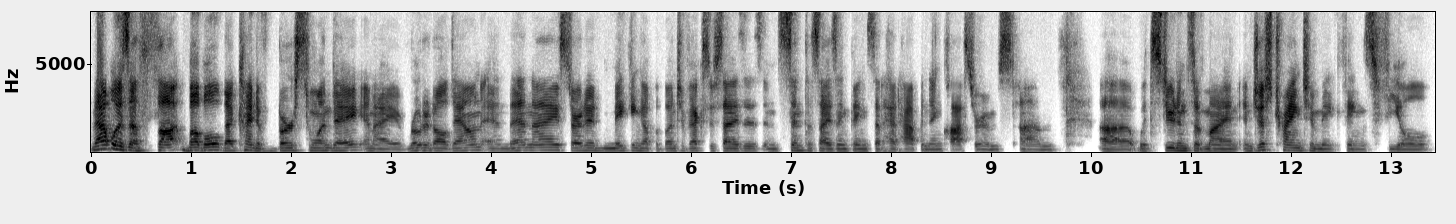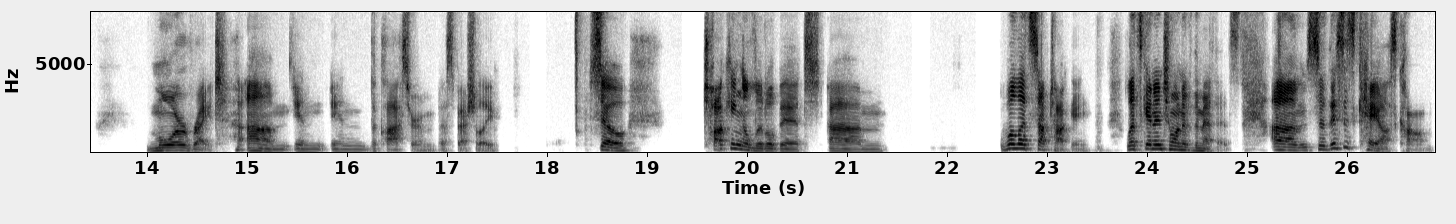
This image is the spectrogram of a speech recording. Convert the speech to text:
that was a thought bubble that kind of burst one day and I wrote it all down and then I started making up a bunch of exercises and synthesizing things that had happened in classrooms um, uh, with students of mine and just trying to make things feel more right um, in, in the classroom especially. So talking a little bit um, well, let's stop talking. Let's get into one of the methods. Um, so this is chaos calm.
